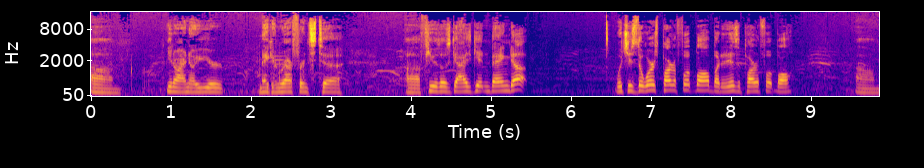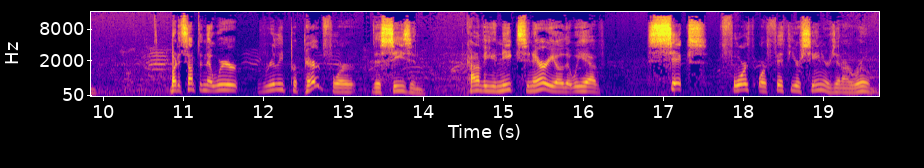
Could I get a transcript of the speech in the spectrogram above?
um, you know, I know you're making reference to a few of those guys getting banged up. which is the worst part of football, but it is a part of football. Um, but it's something that we're really prepared for this season. Kind of a unique scenario that we have six fourth or fifth year seniors in our room.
